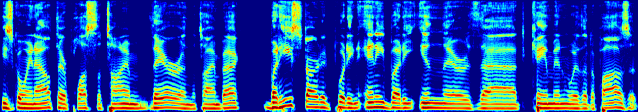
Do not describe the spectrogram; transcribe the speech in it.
he's going out there plus the time there and the time back. But he started putting anybody in there that came in with a deposit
